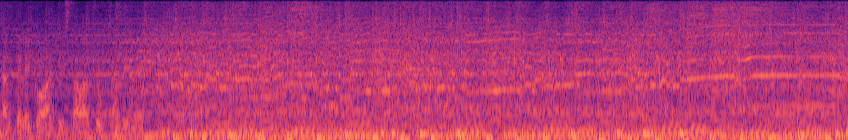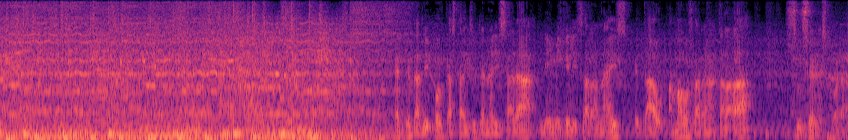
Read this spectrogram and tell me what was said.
karteleko artista batzuk jarri ere. Ertzetatik podcasta entzuten ari zara, ni Mikel Izarra naiz, eta hau amabosgarren atala da, zuzen eskora.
